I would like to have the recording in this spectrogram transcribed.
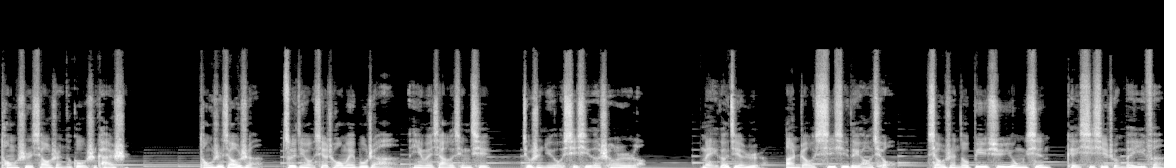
同事小沈的故事开始。同事小沈最近有些愁眉不展，因为下个星期就是女友西西的生日了。每个节日，按照西西的要求，小沈都必须用心给西西准备一份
